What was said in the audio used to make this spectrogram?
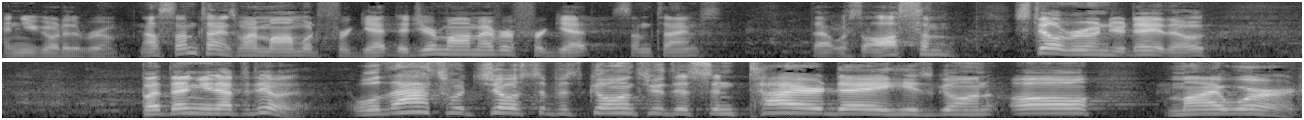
And you go to the room. Now, sometimes my mom would forget. Did your mom ever forget sometimes? That was awesome. Still ruined your day, though. But then you'd have to deal with it. Well, that's what Joseph is going through this entire day. He's going, Oh, my word.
